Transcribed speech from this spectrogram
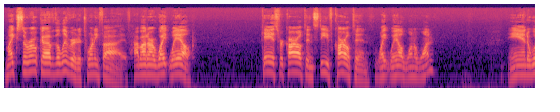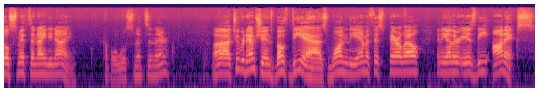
Mike Soroka of the Liver to 25. How about our White Whale? K is for Carlton, Steve Carlton, White Whale 101. And a Will Smith to 99 couple of Will Smiths in there. Uh, two redemptions, both Diaz. One, the Amethyst parallel, and the other is the Onyx.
